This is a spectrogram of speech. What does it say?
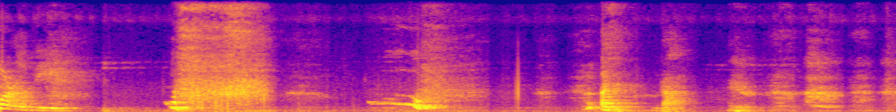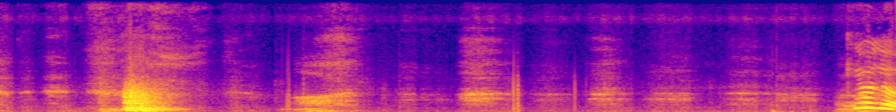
বড়দিন? আচ্ছা কি হলো?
